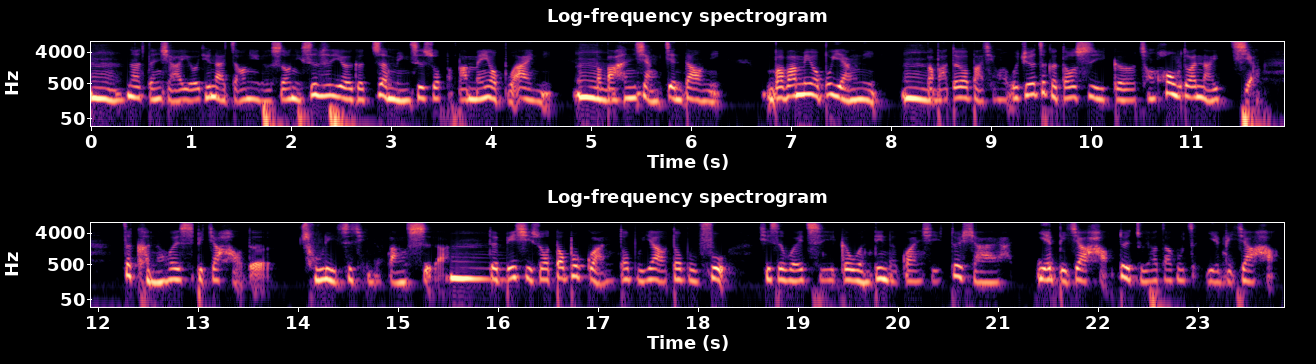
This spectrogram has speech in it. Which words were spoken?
嗯。那等小孩有一天来找你的时候，你是不是有一个证明是说爸爸没有不爱你，嗯，爸爸很想见到你，爸爸没有不养你，嗯。爸爸都有把钱还。我。觉得这个都是一个从后端来讲，这可能会是比较好的处理事情的方式啊。嗯。对比起说都不管、都不要、都不付，其实维持一个稳定的关系，对小孩也比较好，对主要照顾者也比较好。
